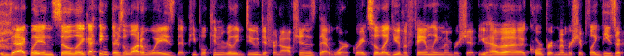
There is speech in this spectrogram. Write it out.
exactly and so like I think there's a lot of ways that people can really do different options that work right so like you have a family membership you have a corporate membership like these are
